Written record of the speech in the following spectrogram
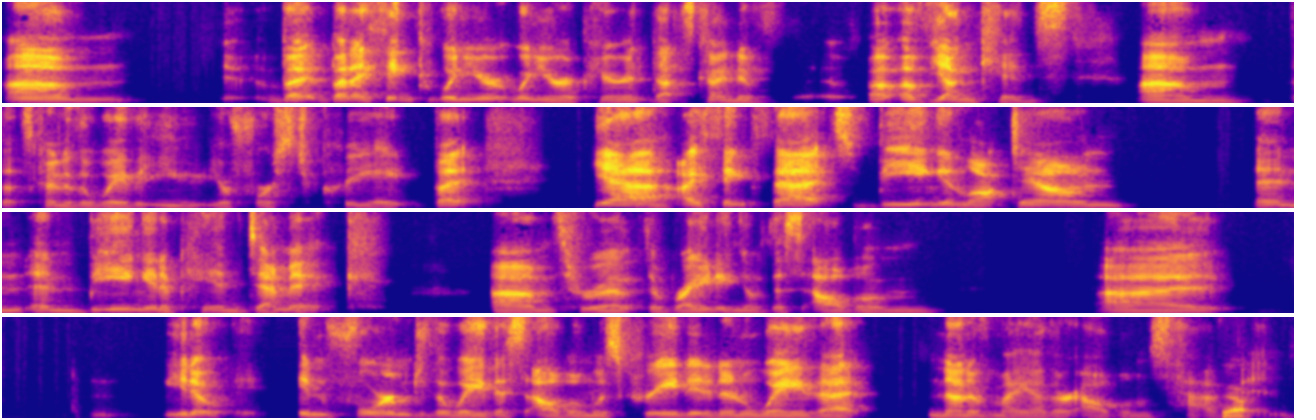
um but but I think when you're when you're a parent, that's kind of uh, of young kids. Um, that's kind of the way that you you're forced to create. But yeah, I think that being in lockdown and and being in a pandemic um, throughout the writing of this album, uh, you know, informed the way this album was created in a way that none of my other albums have yeah. been.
